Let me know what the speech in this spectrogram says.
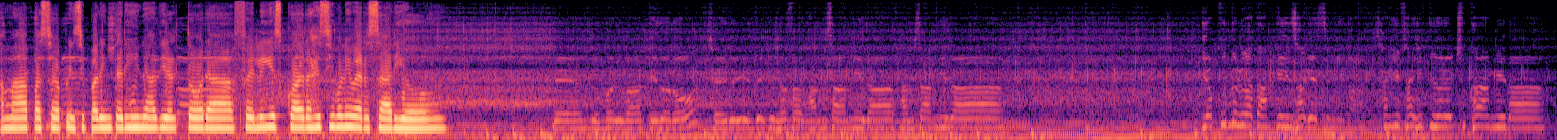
Amada pastora principal interina, directora, feliz cuadragésimo aniversario. 대표를 축하합니다.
